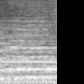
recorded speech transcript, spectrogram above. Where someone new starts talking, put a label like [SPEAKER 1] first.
[SPEAKER 1] will.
